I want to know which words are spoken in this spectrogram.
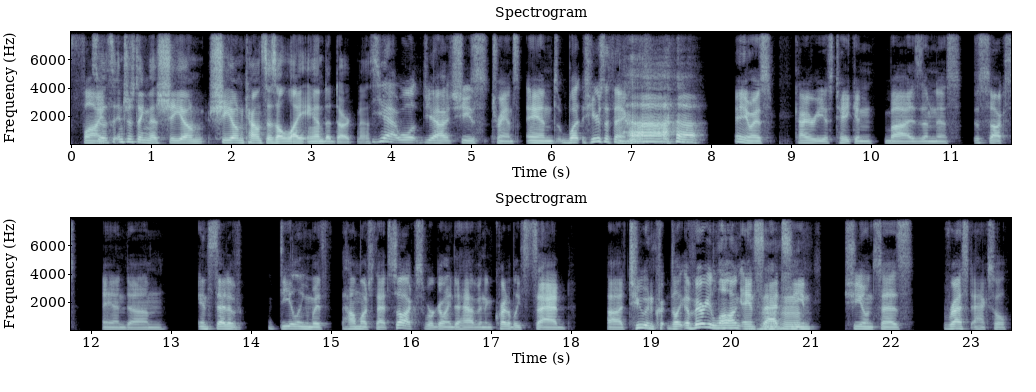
fine. So it's interesting that Xion Xion counts as a light and a darkness. yeah. Well, yeah, she's trans. And what? Here's the thing. Anyways, Kairi is taken by Xemnas. This sucks. And um, instead of dealing with how much that sucks, we're going to have an incredibly sad, uh, two inc- like a very long and sad Mhm. scene. Xion says, "Rest, Axel.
